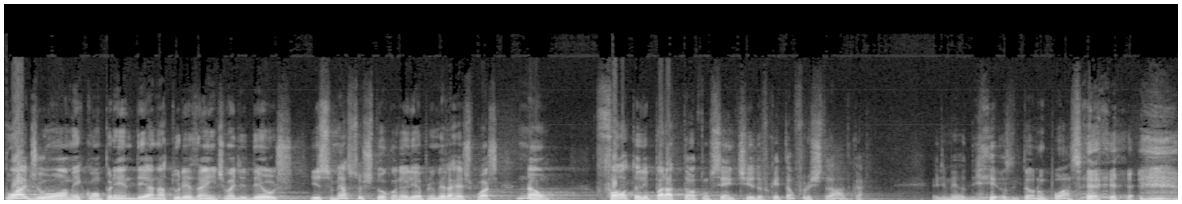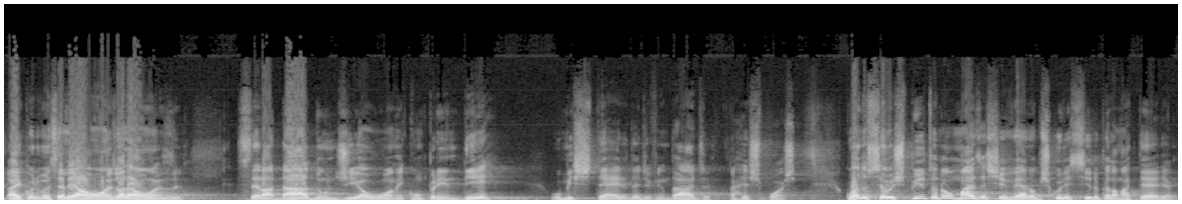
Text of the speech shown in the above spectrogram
pode o homem compreender a natureza íntima de Deus? Isso me assustou quando eu li a primeira resposta. Não, falta-lhe para tanto um sentido. Eu fiquei tão frustrado, cara. Eu disse, meu Deus, então não posso. Aí quando você lê a 11, olha a 11. Será dado um dia ao homem compreender o mistério da divindade? A resposta. Quando seu espírito não mais estiver obscurecido pela matéria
